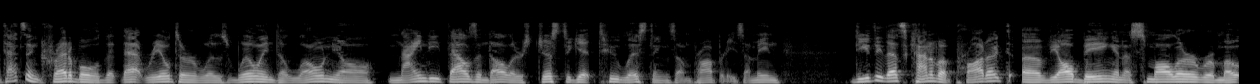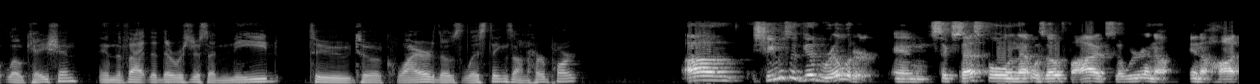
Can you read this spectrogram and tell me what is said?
that's incredible that that realtor was willing to loan y'all $90,000 just to get two listings on properties. I mean, do you think that's kind of a product of y'all being in a smaller remote location and the fact that there was just a need to to acquire those listings on her part? Um, she was a good realtor and successful, and that was 05. So we were in a in a hot,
